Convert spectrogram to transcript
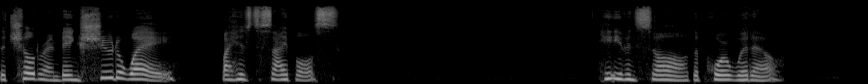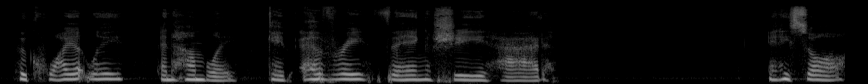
the children being shooed away by his disciples. He even saw the poor widow who quietly and humbly gave everything she had. And he saw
